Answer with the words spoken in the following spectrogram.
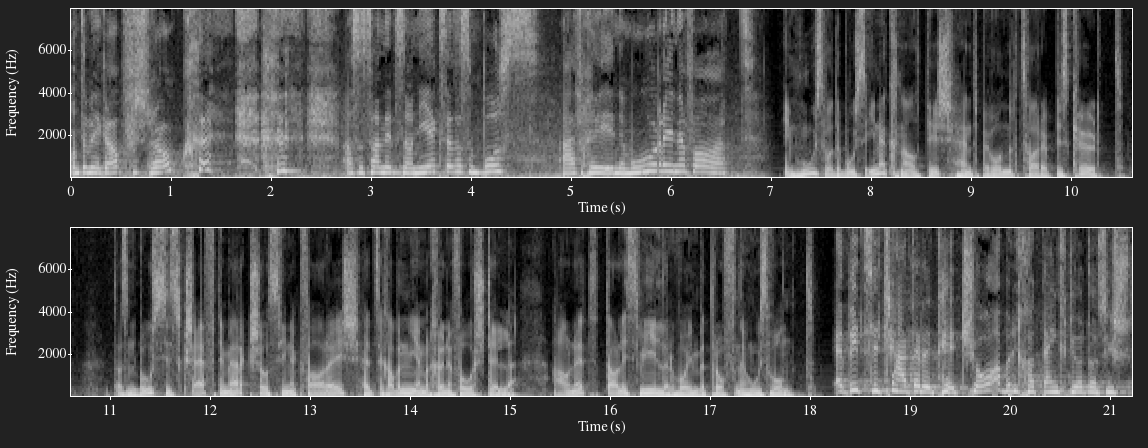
Und ich bin gerade verschrocken. also das habe ich jetzt noch nie gesehen, dass ein Bus einfach in eine Mauer reinfährt. Im Haus, wo der Bus reingeknallt ist, haben die Bewohner zwar etwas gehört. Dass ein Bus ins Geschäft im Erdgeschoss hineingefahren ist, hat sich aber niemand vorstellen Auch nicht Alice Wieler, wo im betroffenen Haus wohnt. Ein bisschen geschädert hat schon, aber ich habe gedacht, ja, das ist,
